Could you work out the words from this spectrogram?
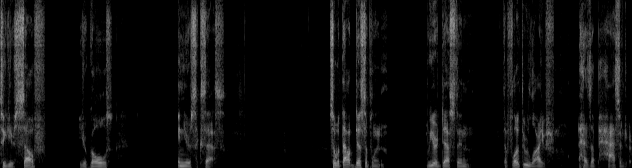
to yourself, your goals, and your success? So, without discipline, we are destined to float through life as a passenger,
